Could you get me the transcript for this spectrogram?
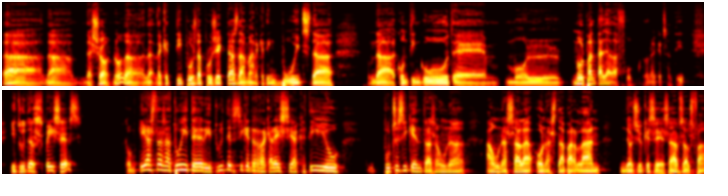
d'això, no? d'aquest tipus de projectes de màrqueting buits, de, de contingut eh, molt, molt pantalla de fum, no? en aquest sentit. I Twitter Spaces, com que ja estàs a Twitter i Twitter sí que et requereix ser actiu, potser sí que entres a una, a una sala on està parlant, doncs jo què sé, saps? Els, fa,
